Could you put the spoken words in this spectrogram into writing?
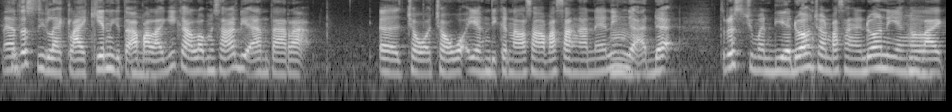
Nah, terus di like-likein gitu, apalagi kalau misalnya di antara eh, cowok-cowok yang dikenal sama pasangannya nih nggak ada terus cuman dia doang cuman pasangannya doang nih yang nge-like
